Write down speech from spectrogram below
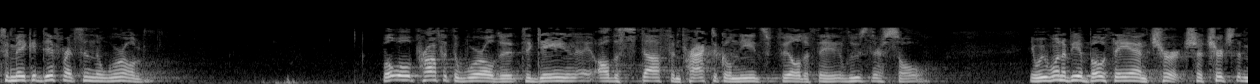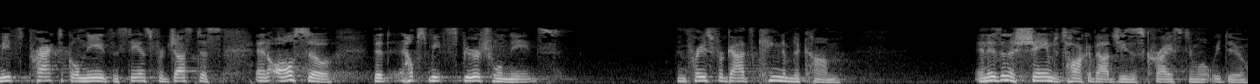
to make a difference in the world. What will it profit the world to, to gain all the stuff and practical needs filled if they lose their soul? we want to be a both and church, a church that meets practical needs and stands for justice and also that helps meet spiritual needs and prays for God's kingdom to come and isn't ashamed to talk about Jesus Christ and what we do.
